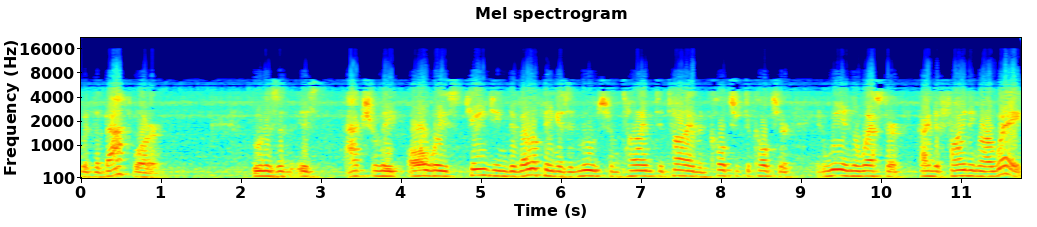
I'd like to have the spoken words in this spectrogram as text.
with the bathwater. Buddhism is actually always changing, developing as it moves from time to time and culture to culture. And we in the West are kind of finding our way.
